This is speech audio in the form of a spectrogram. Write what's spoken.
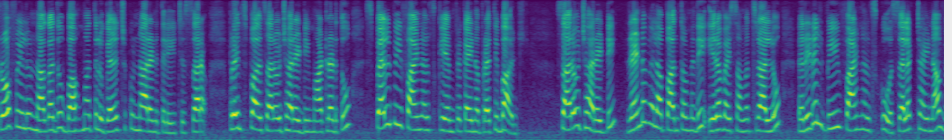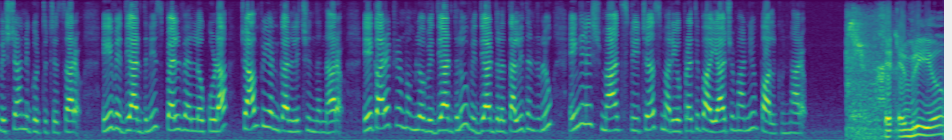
ట్రోఫీలు నగదు బహుమతులు గెలుచుకున్నారని తెలియజేశారు. ప్రిన్సిపాల్ సరోజారెడ్డి మాట్లాడుతూ స్పెల్ బి ఫైనల్స్కి ఎంపికైన ప్రతిభ సరోజారెడ్డి రెండు వేల పంతొమ్మిది ఇరవై సంవత్సరాల్లో రిడిల్ బి ఫైనల్స్కు సెలెక్ట్ అయిన విషయాన్ని గుర్తు చేశారు. ఈ విద్యార్థిని స్పెల్ వెల్లో కూడా ఛాంపియన్గా నిలిచిందన్నారు. ఈ కార్యక్రమంలో విద్యార్థులు విద్యార్థుల తల్లిదండ్రులు ఇంగ్లీష్ మ్యాథ్స్ టీచర్స్ మరియు ప్రతిభ యాజమాన్యం పాల్గొన్నారు. Every year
